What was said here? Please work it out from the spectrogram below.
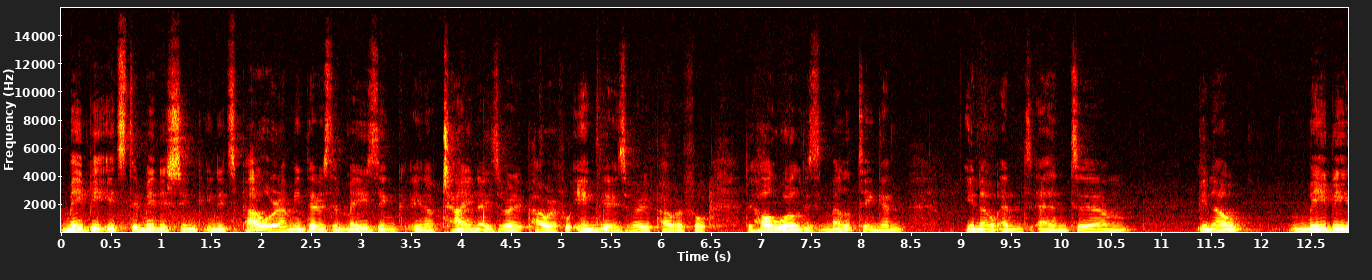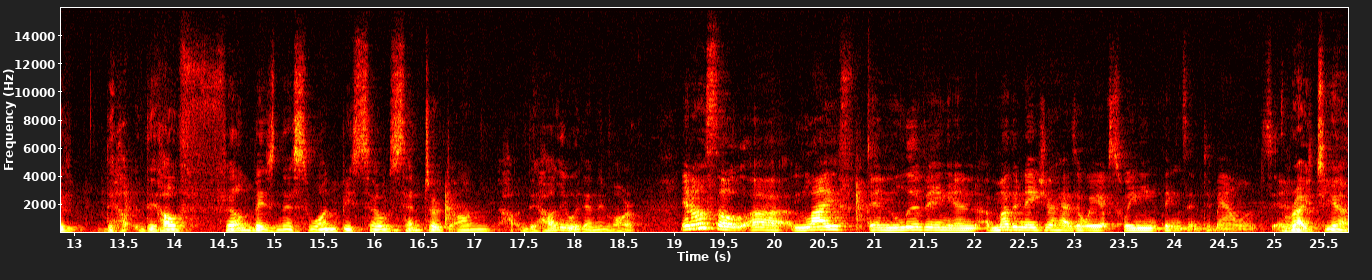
maybe it's diminishing in its power. I mean, there is amazing. You know, China is very powerful. India is very powerful. The whole world is melting, and you know, and and um, you know, maybe the the whole film business won't be so centered on the Hollywood anymore. And also, uh, life and living and Mother Nature has a way of swinging things into balance. And Right? Yeah.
